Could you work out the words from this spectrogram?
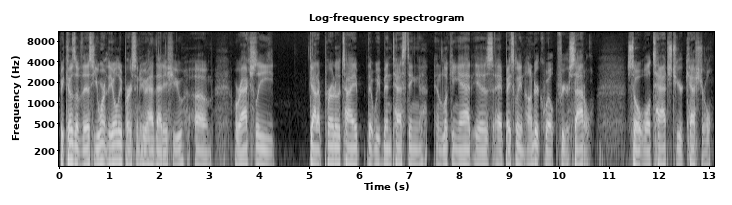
because of this, you weren't the only person who had that issue. Um, we're actually got a prototype that we've been testing and looking at is a, basically an underquilt for your saddle. So it will attach to your kestrel,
